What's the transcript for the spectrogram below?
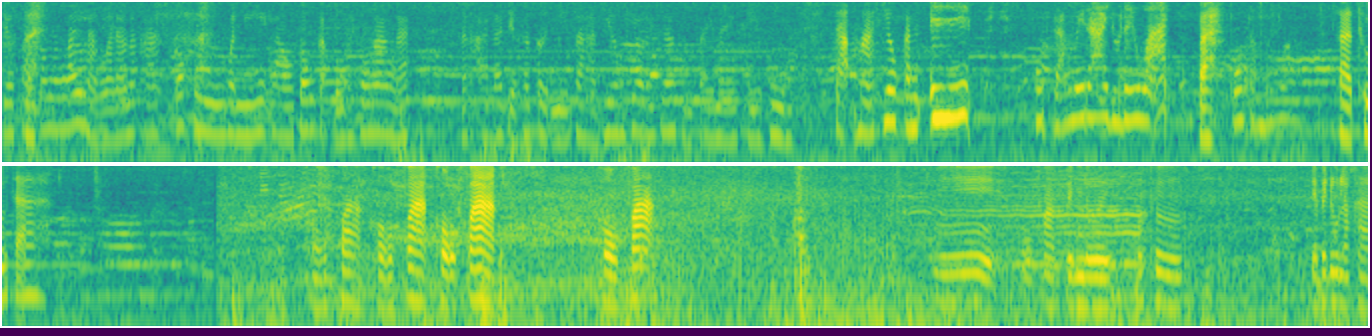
เลยลูกเดี๋ยวฝนกำลังไล่หลังมาแล้วนะคะ ก็คือวันนี้เราต้องกลับลงไปข้างล่างแล้วนะคะ แล้วเดี๋ยวถ้าเกิดมีสถานที่ท่องเที่ยวอะไรที่น่าสนใจในชัยภูมิ จะมาเที่ยวกันอีกพูดดังไม่ได้อยู่ในวัดไปต้องสำรวมสาธุจ้าของฝากของฝากของฝากของฝากนี่ของฝากเต็มเลยพวกเธอ เดี๋ยวไปดูราคา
